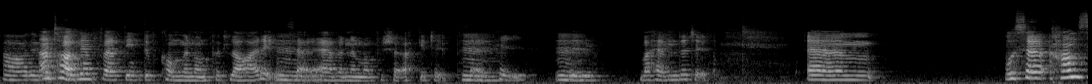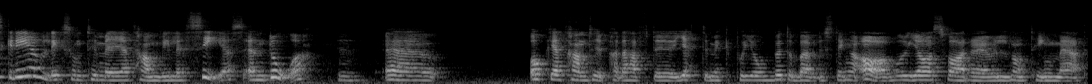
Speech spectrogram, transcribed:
Ja, det Antagligen för att det inte kommer någon förklaring Mm. så här, även när man försöker typ så här, Mm. hej, Mm. hur, vad händer typ? Ehm, och sen, han skrev liksom till mig att han ville ses ändå. Mm. Eh, och att han typ hade haft det jättemycket på jobbet och behövde stänga av. Och jag svarade väl någonting med att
